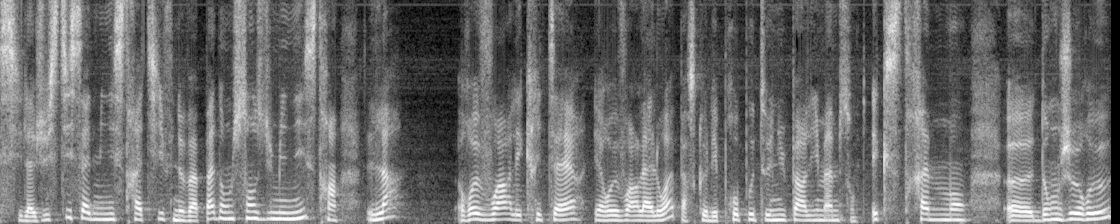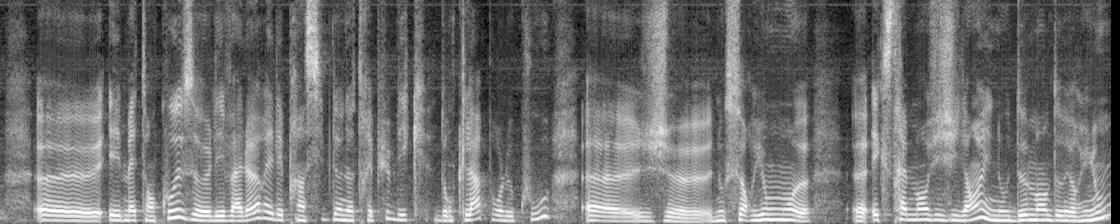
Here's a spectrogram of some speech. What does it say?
si la justice administrative ne va pas dans le sens du ministre, là, revoir les critères et revoir la loi parce que les propos tenus par l'imam sont extrêmement euh, dangereux euh, et mettent en cause les valeurs et les principes de notre République. Donc là, pour le coup, euh, nous serions euh, extrêmement vigilants et nous demanderions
